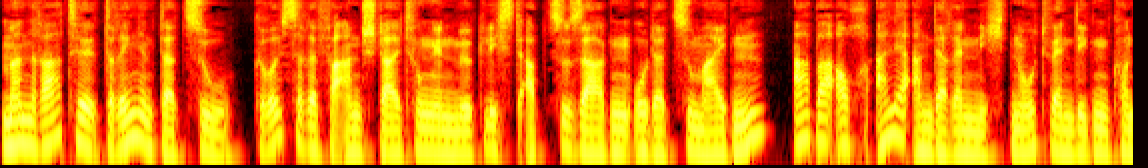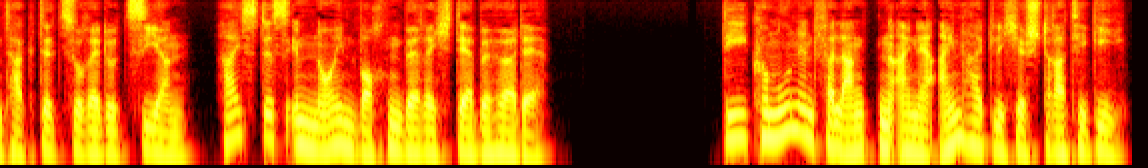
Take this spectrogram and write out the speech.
Man rate dringend dazu, größere Veranstaltungen möglichst abzusagen oder zu meiden, aber auch alle anderen nicht notwendigen Kontakte zu reduzieren, heißt es im neuen Wochenbericht der Behörde. Die Kommunen verlangten eine einheitliche Strategie.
